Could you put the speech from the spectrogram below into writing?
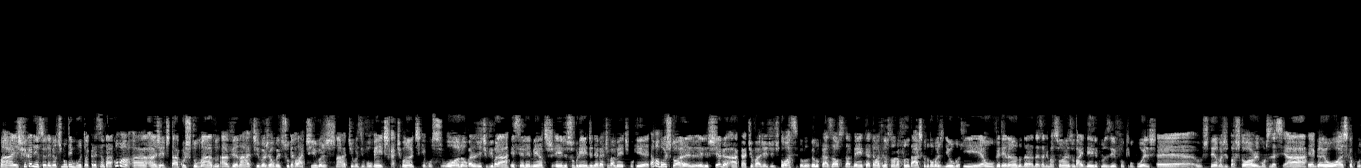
mas fica nisso, elementos não tem muito a acrescentar. Como a, a, a gente está acostumado a ver narrativas realmente superlativas, narrativas envolventes, cativantes, que emocionam, faz a gente vibrar, esse elementos ele surpreende negativamente, porque é uma boa história, ele chega a cativar a gente, a gente torce pelo, pelo casal se dar bem, tem até uma trilha sonora fantástica do Thomas Newman, que é um veterano da, das animações, o pai dele, inclusive, foi o que compôs é, os temas de Toy Story, Monstros S.A., é, ganhou o Oscar por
